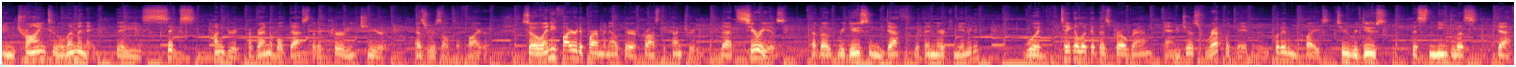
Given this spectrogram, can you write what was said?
in trying to eliminate the 600 preventable deaths that occur each year as a result of fire. So any fire department out there across the country that's serious about reducing death within their community would take a look at this program and just replicate it and put it in place to reduce this needless death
